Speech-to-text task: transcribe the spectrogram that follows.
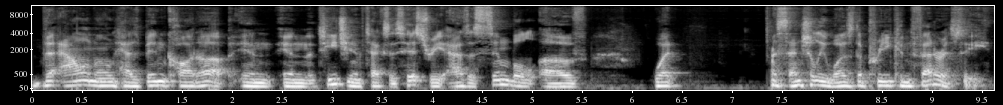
the Alamo has been caught up in in the teaching of Texas history as a symbol of what essentially was the pre-Confederacy.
